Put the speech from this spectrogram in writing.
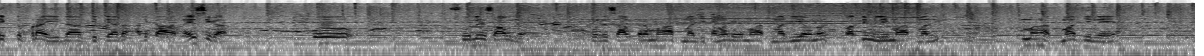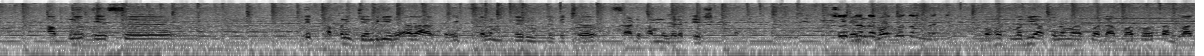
ਇੱਕ ਪੜ੍ਹਾਈ ਦਾ ਵਿੱਦਿਆ ਦਾ ਅਧਿਕਾਰ ਨਹੀਂ ਸੀਗਾ ਉਹ ਫੂਲੇ ਸਾਹਿਬ ਨੇ ਫੂਲੇ ਸਾਹਿਬ ਕਰ ਮਹਾਤਮਾ ਜੀ ਕਹਾਂਗੇ ਮਹਾਤਮਾ ਜੀ ਉਹਨਾਂ ਨੂੰ ਉਪਾਧੀ ਮਿਲੀ ਮਹਾਤਮਾ ਜੀ ਮਹਾਤਮਾ ਜੀ ਨੇ ਆਪਣੀ ਇਸ ਇੱਕ ਆਪਣੀ ਜ਼ਿੰਦਗੀ ਦੇ ਆਧਾਰ ਤੇ ਇੱਕ ਫਿਲਮ ਦੇ ਰੂਪ ਦੇ ਵਿੱਚ ਸਾਡੇ ਸਾਹਮਣੇ ਜਿਹੜਾ ਪੇਸ਼ ਕੀਤਾ। ਸੋ ਤੁਹਾਡਾ ਬਹੁਤ ਬਹੁਤ ਧੰਨਵਾਦ ਬਹੁਤ ਵਧੀਆ ਫਿਲਮ ਆ ਤੁਹਾਡਾ ਬਹੁਤ ਬਹੁਤ ਧੰਨਵਾਦ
